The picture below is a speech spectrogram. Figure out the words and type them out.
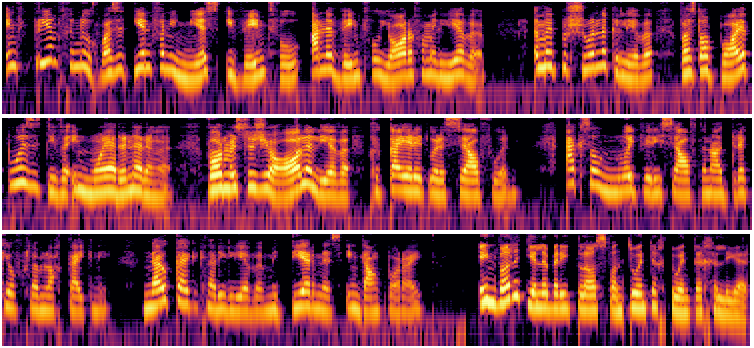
En vreemd genoeg was dit een van die mees eventvol, aneventvol jare van my lewe. In my persoonlike lewe was daar baie positiewe en mooi herinneringe, waar my sosiale lewe gekuier het oor 'n selfoon. Ek sal nooit weer dieselfde na 'n drukkie of glimlag kyk nie. Nou kyk ek na die lewe met deernis en dankbaarheid. En wat het julle by die klas van 2020 geleer?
